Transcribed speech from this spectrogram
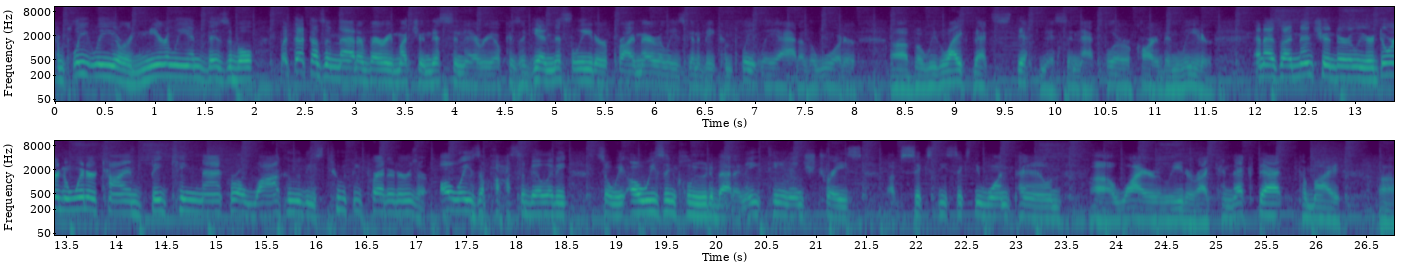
completely or nearly invisible, but that doesn't matter very much in this scenario because again, this leader primarily is going to be completely out of the water, uh, but we like that stiffness in that fluorocarbon leader. And as I mentioned earlier, during the wintertime, big king mackerel, wahoo, these toothy predators are always a possibility. So we always include about an 18 inch trace of 60, 61 pound uh, wire leader. I connect that to my uh,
